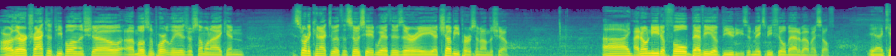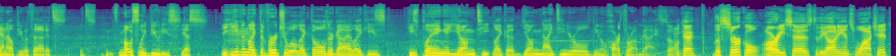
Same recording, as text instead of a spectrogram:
Are there attractive people on the show? Uh, most importantly, is there someone I can sort of connect with, associate with? Is there a, a chubby person on the show? Uh, I don't need a full bevy of beauties. It makes me feel bad about myself. yeah, I can't help you with that. It's it's it's mostly beauties. Yes. Even mm. like the virtual, like the older guy, like he's he's playing a young te- like a young nineteen year old, you know, heartthrob guy. So Okay. The Circle. Ari says to the audience, watch it.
